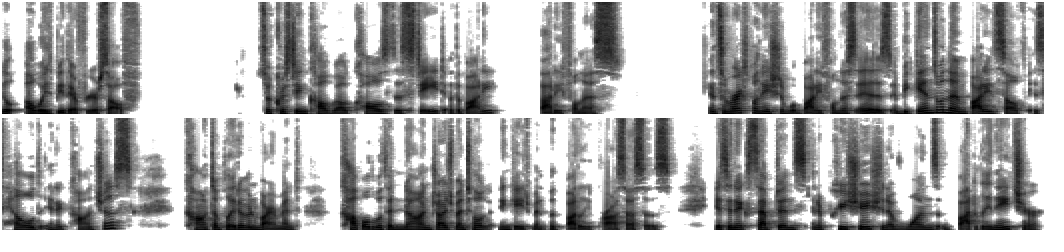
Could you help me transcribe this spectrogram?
you'll always be there for yourself. So Christine Caldwell calls this state of the body bodyfulness. And so her explanation of what bodyfulness is, it begins when the embodied self is held in a conscious, contemplative environment coupled with a non-judgmental engagement with bodily processes. It's an acceptance and appreciation of one's bodily nature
